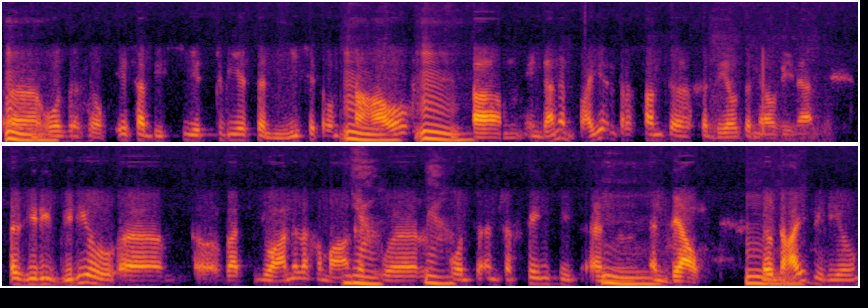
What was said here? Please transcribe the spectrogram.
Uh mm. ons was op SABC 2 se nuus het ons mm. gehaal. Mm. Ehm um, en dan 'n baie interessante gedeelte Melvina is hierdie video ehm uh, wat Johan hulle gemaak ja, het oor ja. ons intervensies in mm. in Delft. Mm. Nou daai video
